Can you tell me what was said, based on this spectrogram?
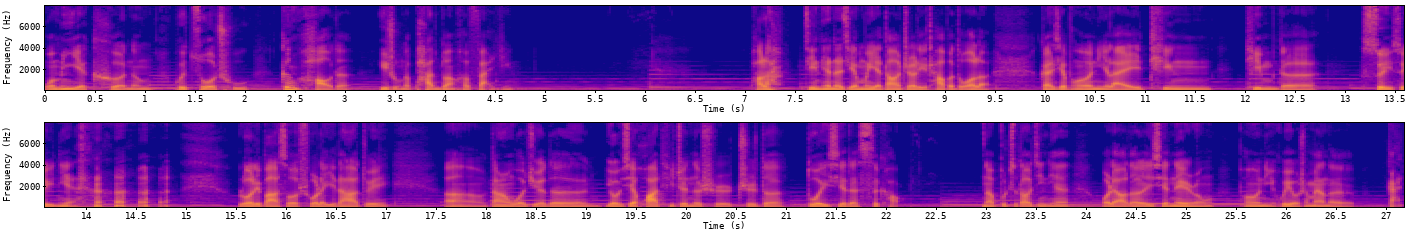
我们也可能会做出更好的一种的判断和反应。好了，今天的节目也到这里差不多了，感谢朋友你来听 Tim 的碎碎念，啰里吧嗦说了一大堆，嗯，当然我觉得有一些话题真的是值得多一些的思考。那不知道今天我聊到的一些内容，朋友你会有什么样的感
